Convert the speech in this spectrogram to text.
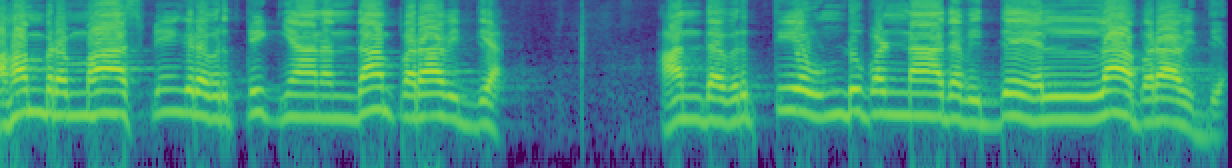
அகம் பிரம்மாஸ்மிங்கிற விற்பி ஜானந்தான் பராவித்யா. அந்த விற்த்தியை உண்டு பண்ணாத வித்தை எல்லாம் அபராவித்யா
